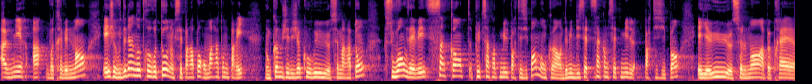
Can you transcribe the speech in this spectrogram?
à venir à votre événement. Et je vais vous donner un autre retour, donc c'est par rapport au marathon de Paris. Donc comme j'ai déjà couru euh, ce marathon, souvent vous avez 50, plus de 50 000 participants. Donc en 2017, 57 000 participants et il y a eu euh, seulement à peu près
